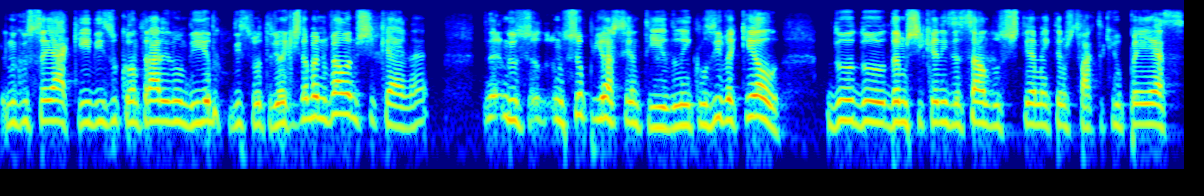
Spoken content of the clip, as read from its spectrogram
negocia aqui, diz o contrário num dia do que disse o anterior, que isto é uma novela mexicana, no, no seu pior sentido, inclusive aquele do, do, da mexicanização do sistema em que temos de facto aqui o PS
